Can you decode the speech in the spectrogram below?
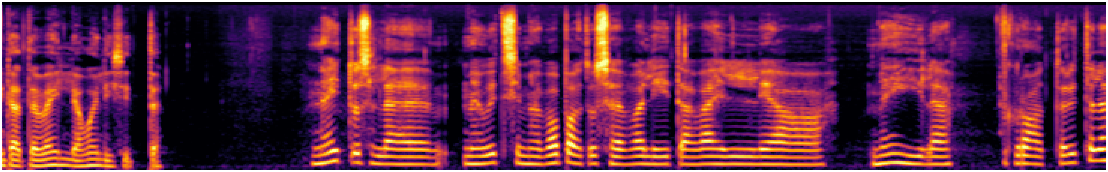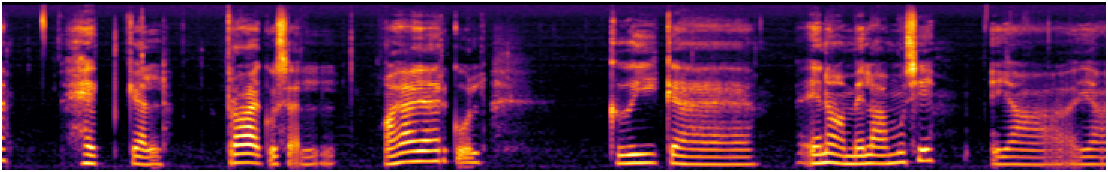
mida te välja valisite? näitusele me võtsime vabaduse valida välja meile, kuraatoritele, hetkel praegusel ajajärgul kõige enam elamusi ja, ja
